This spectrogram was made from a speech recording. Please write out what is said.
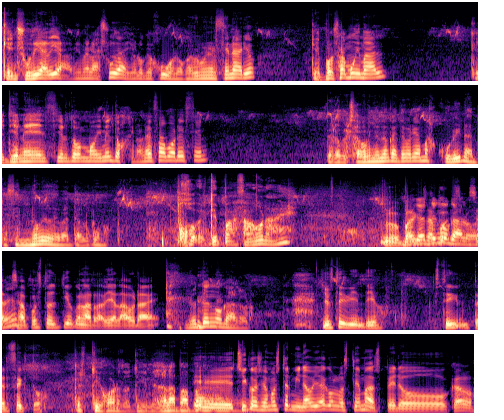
que en su día a día, a mí me la suda, yo lo que juego, lo que veo en un escenario, que posa muy mal, que tiene ciertos movimientos que no le favorecen, pero que está compitiendo en categoría masculina. Entonces no veo debate alguno. Joder, ¿qué pasa ahora, eh? Que Ya que se tengo pu- calor, se, ¿eh? se ha puesto el tío con la radial ahora, eh. Yo tengo calor, Yo estoy bien, tío. Estoy perfecto. que estoy gordo, tío, me da la papada. Eh, chicos, hemos terminado ya con los temas, pero claro,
